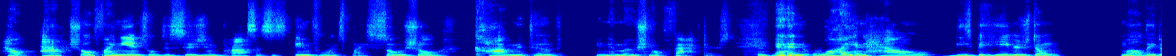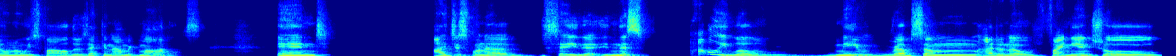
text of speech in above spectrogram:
how actual financial decision process is influenced by social, cognitive, and emotional factors. Mm-hmm. And why and how these behaviors don't, well, they don't always follow those economic models. And I just want to say that in this probably will may rub some, I don't know, financial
